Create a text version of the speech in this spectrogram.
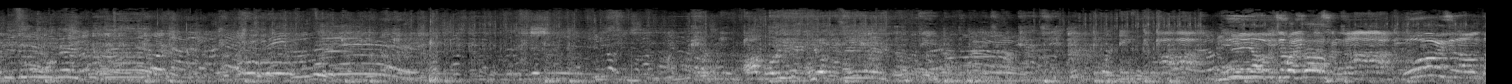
우리 승우 왜 이쁘지? 아 머리가 귀엽지? 민준이 이제 가자. 달라. 오, 이제 나온다.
